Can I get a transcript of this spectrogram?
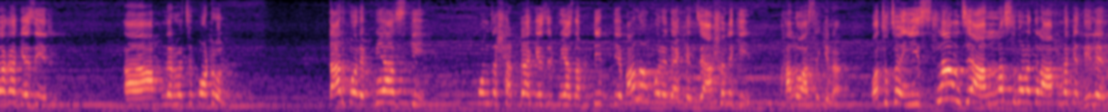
টাকা কেজির আপনার হচ্ছে পটল। তারপরে পেঁয়াজ কি? পঞ্চাশ ষাট টাকা কেজির পেঁয়াজ আপনি টিপ দিয়ে ভালো করে দেখেন যে আসলে কি ভালো আছে কিনা। অথচ ইসলাম যে আল্লাহ সুবাহ তাআলা আপনাকে দিলেন,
